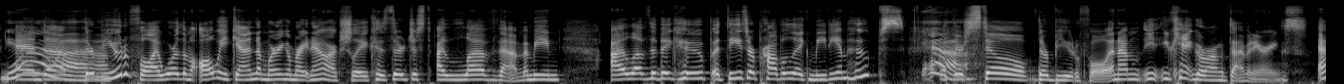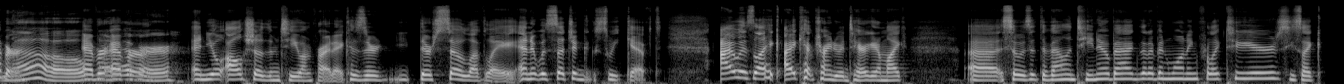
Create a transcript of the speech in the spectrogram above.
Yeah. and um, they're beautiful. I wore them all weekend. I'm wearing them right now actually because they're just I love them. I mean. I love the big hoop, but these are probably like medium hoops. But Yeah. they're still they're beautiful, and I'm you can't go wrong with diamond earrings ever. No, ever, ever, ever. And you'll I'll show them to you on Friday because they're they're so lovely, and it was such a sweet gift. I was like, I kept trying to interrogate. I'm like, uh, so is it the Valentino bag that I've been wanting for like two years? He's like.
